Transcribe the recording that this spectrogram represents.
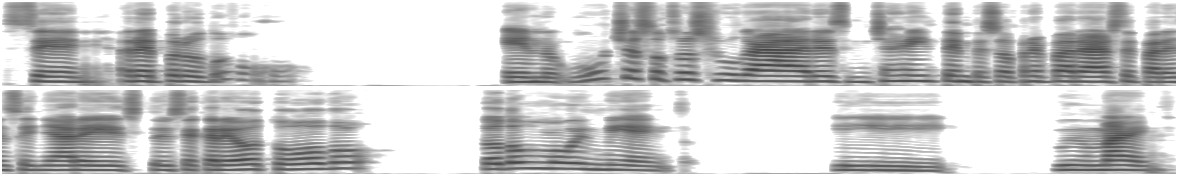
se reprodujo en muchos otros lugares, mucha gente empezó a prepararse para enseñar esto y se creó todo, todo un movimiento. Y mind,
